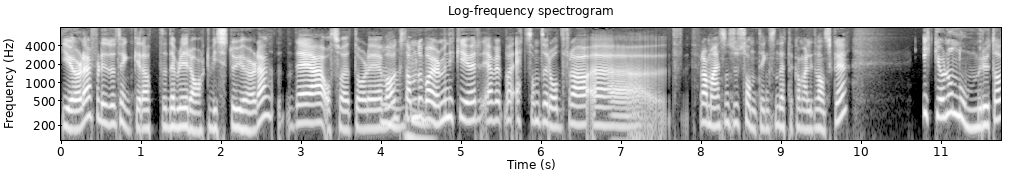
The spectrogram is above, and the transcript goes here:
gjør det fordi du tenker at det blir rart hvis du gjør det, det er også et dårlig valg. Så da må du Mm. bare gjøre det, men ikke gjør jeg vil bare Et sånt råd fra, uh, fra meg som syns sånne ting som dette kan være litt vanskelig. Ikke gjør noe nummer ut av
